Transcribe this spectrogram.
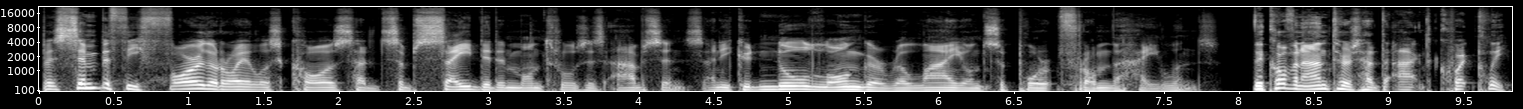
but sympathy for the Royalist cause had subsided in Montrose's absence, and he could no longer rely on support from the Highlands. The Covenanters had to act quickly.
